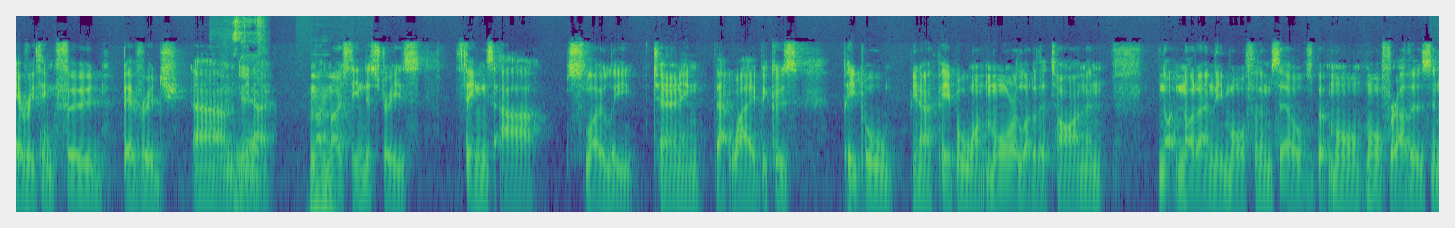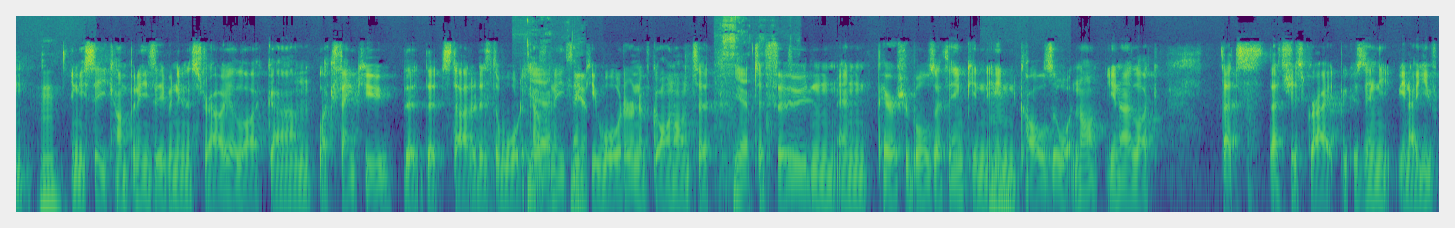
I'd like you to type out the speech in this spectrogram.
everything, food, beverage. Um, You Yeah. know, mm. mo most industries, things are slowly turning that way because people, you know, people want more a lot of the time, and not not only more for themselves, but more more for others. And and you see companies even in Australia like um, like Thank You that, that started as the water Yeah. company, Thank Yep. You Water, and have gone on to Yep. to food and, and perishables. I think in, in Coles or whatnot. You know, like that's that's just great because then you, you know you've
